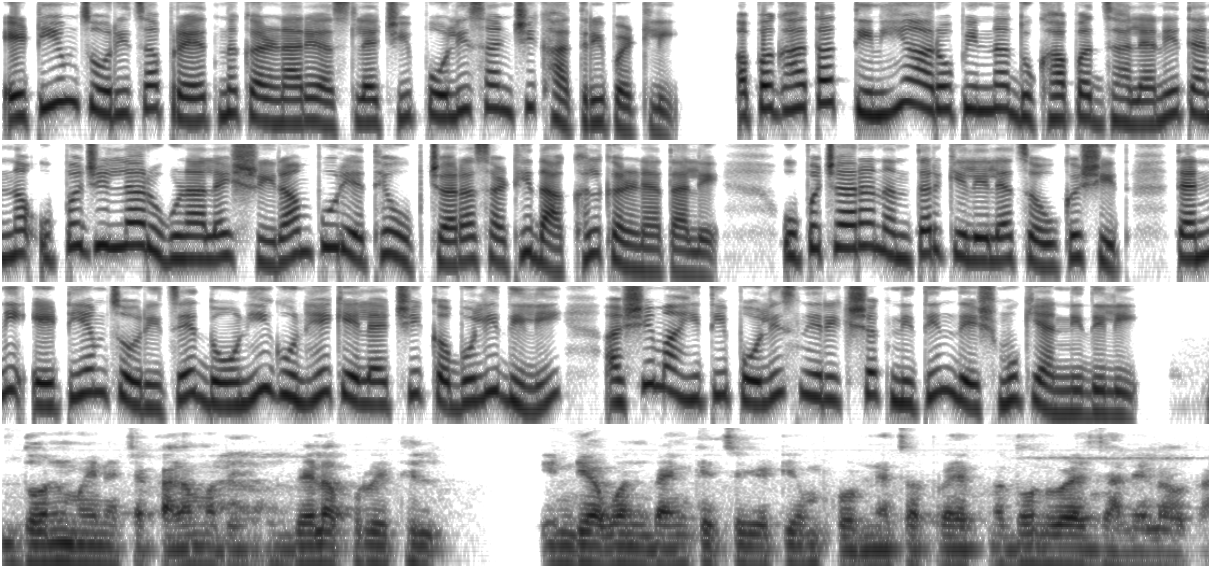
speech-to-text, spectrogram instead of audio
एटीएम चोरीचा प्रयत्न करणारे असल्याची पोलिसांची खात्री पटली. अपघातात तिन्ही आरोपींना दुखापत झाल्याने त्यांना उपजिल्हा रुग्णालय श्रीरामपूर येथे उपचारासाठी दाखल करण्यात आले. उपचारानंतर केलेल्या चौकशीत त्यांनी एटीएम चोरीचे दोन्ही गुन्हे केल्याची कबुली दिली अशी माहिती पोलीस निरीक्षक नितीन देशमुख यांनी दिली. दोन महिन्याच्या काळामध्ये बेलापूर येथील इंडिया वन बँकेचे ए टी एम फोडण्याचा प्रयत्न दोन वेळेस झालेला होता.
